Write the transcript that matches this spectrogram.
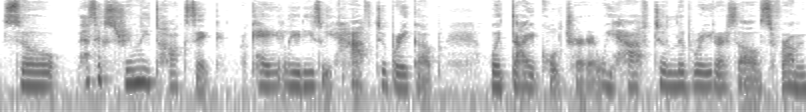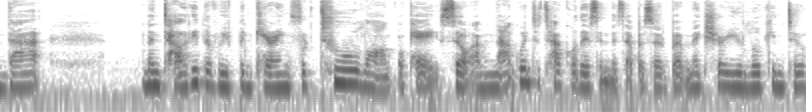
So that's extremely toxic. Okay, ladies, we have to break up with diet culture. We have to liberate ourselves from that mentality that we've been carrying for too long. Okay, so I'm not going to tackle this in this episode, but make sure you look into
